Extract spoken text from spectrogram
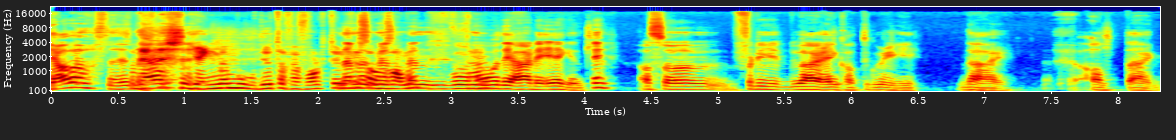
Ja da. Så vi er en gjeng med modige og tøffe folk. Nei, men, men, men, hvor modig er det egentlig? Altså, fordi du er i en kategori der alt er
